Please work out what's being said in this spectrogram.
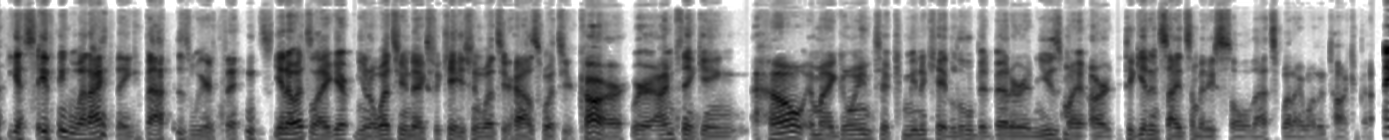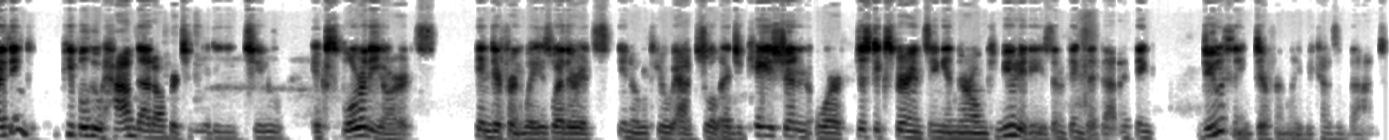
I guess they think what i think about is weird things. You know it's like you know what's your next vacation? What's your house? What's your car? Where i'm thinking how am i going to communicate a little bit better and use my art to get inside somebody's soul? That's what i want to talk about. I think people who have that opportunity to explore the arts in different ways whether it's you know through actual education or just experiencing in their own communities and things like that. I think do think differently because of that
